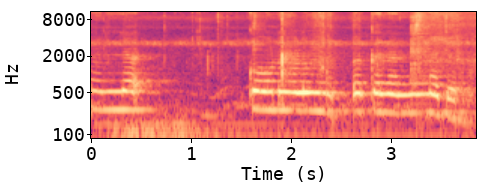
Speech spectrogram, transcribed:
നല്ല കോണുകളും ഒക്കെ നന്നായിട്ട് വരണം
